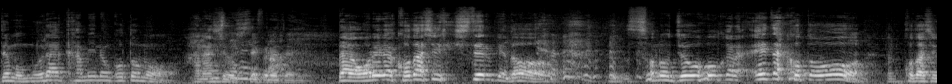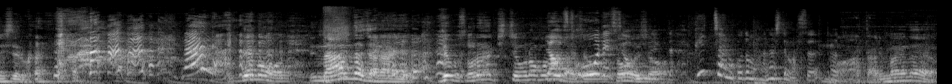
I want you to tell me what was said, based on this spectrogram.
でも村上のことも話をしてくれてる。だから俺が小出しにしてるけど その情報から得たことを小出しにしてるからでもなんだじゃないよ。でもそれは貴重なことだでしょそうですよ。ピッチャーのことも話してます。まあ当たり前だよ。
